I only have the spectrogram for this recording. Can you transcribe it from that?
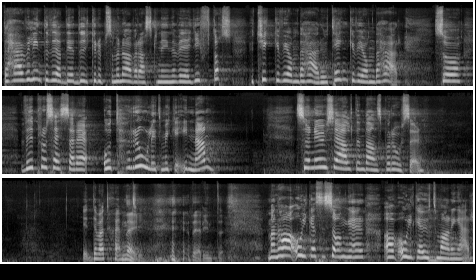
Det här vill inte vi att det dyker upp som en överraskning när vi har gift oss. Hur tycker vi om det här? Hur tänker vi om det här? Så vi processade otroligt mycket innan. Så nu så är allt en dans på rosor. Det var ett skämt. Nej, det är det inte. Man har olika säsonger av olika utmaningar.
